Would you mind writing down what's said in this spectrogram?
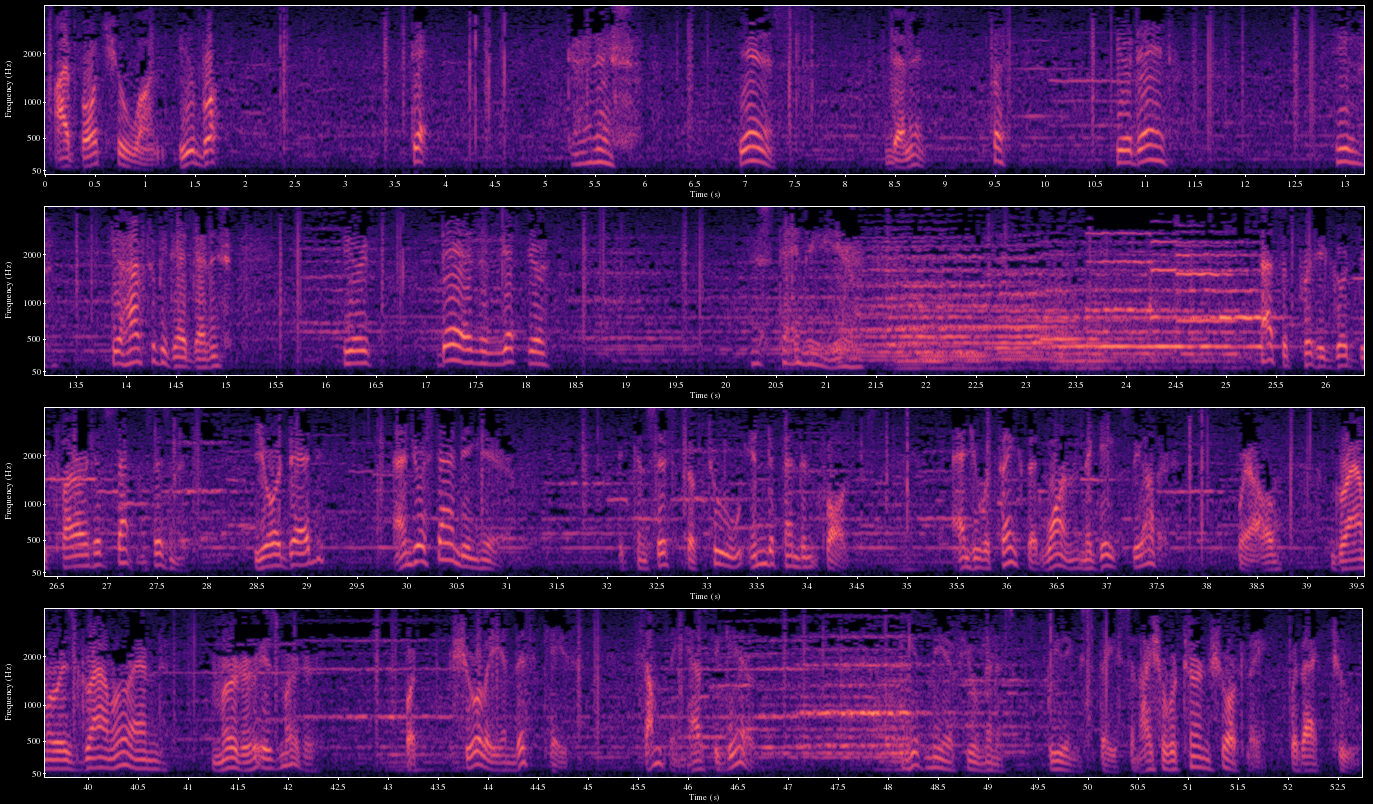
I bought you one. You bought. De- Dennis. Yes. Dennis. But you're dead. You. You have to be dead, Dennis. You're dead, and yet you're. You're standing here. That's a pretty good declarative sentence, isn't it? You're dead, and you're standing here. It consists of two independent clauses. And you would think that one negates the other. Well, grammar is grammar, and murder is murder. But surely in this case, something has to give. Give me a few minutes of breathing space, and I shall return shortly with Act Two.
